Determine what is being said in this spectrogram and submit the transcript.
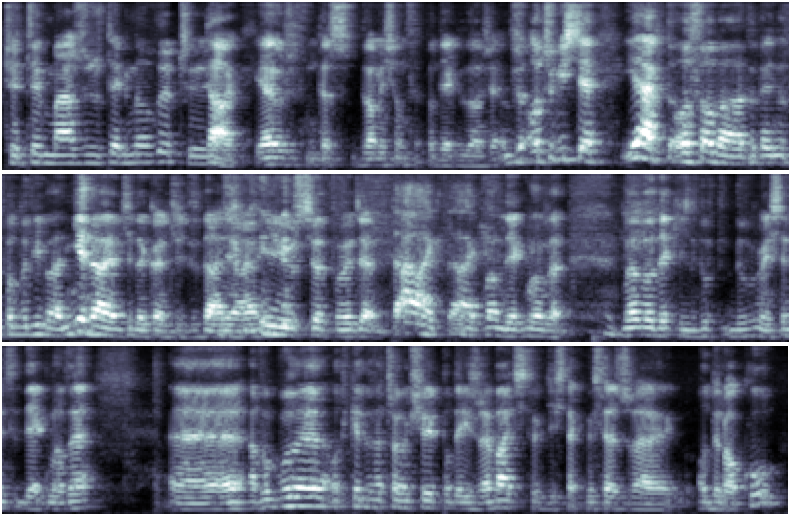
Czy ty masz już diagnozę, czy... Tak, ja już jestem też dwa miesiące po diagnozie. Że Oczywiście, jak to osoba tutaj nadpobudliwa, nie dałem Ci dokończyć zdania i już Ci odpowiedziałem, tak, tak, mam diagnozę. Mam od jakichś dwóch, dwóch miesięcy diagnozę. E, a w ogóle od kiedy zacząłem się podejrzewać, to gdzieś tak myślę, że od roku.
